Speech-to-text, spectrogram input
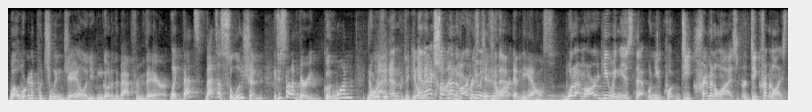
well, we're going to put you in jail and you can go to the bathroom there. Like, that's that's a solution. It's just not a very good one, nor is it And- particularly and actually, I'm kind, not arguing Christian, for or anything else. What I'm arguing is that when you quote decriminalize it or decriminalize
